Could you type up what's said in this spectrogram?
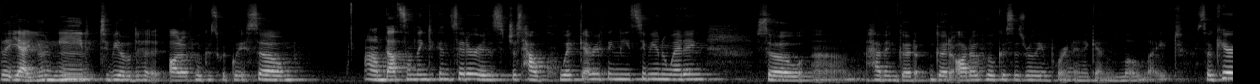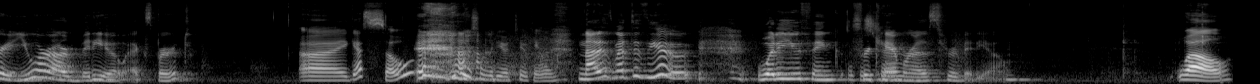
that yeah, you Mhm. need to be able to autofocus quickly. So um, that's something to consider is just how quick everything needs to be in a wedding. So um, having good good autofocus is really important, and again, low light. So Kerrie, you are our video expert. I guess so. You do some video too, Katelyn. Not as much as you. What do you think This for cameras for video? Well,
